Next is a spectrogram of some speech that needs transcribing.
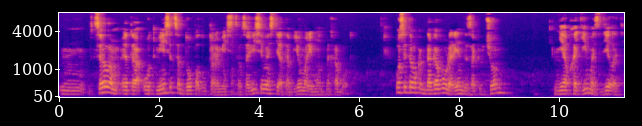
В целом это от месяца до полутора месяцев, в зависимости от объема ремонтных работ. После того, как договор аренды заключен, необходимо сделать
